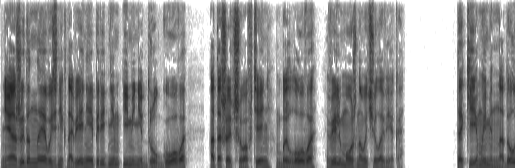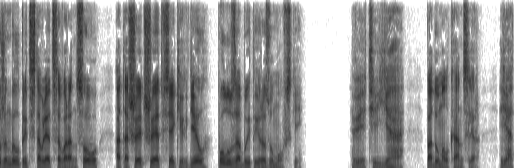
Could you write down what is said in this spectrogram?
неожиданное возникновение перед ним имени другого, отошедшего в тень былого вельможного человека. Таким именно должен был представляться Воронцову, отошедший от всяких дел полузабытый Разумовский. «Ведь и я», — подумал канцлер, — «я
